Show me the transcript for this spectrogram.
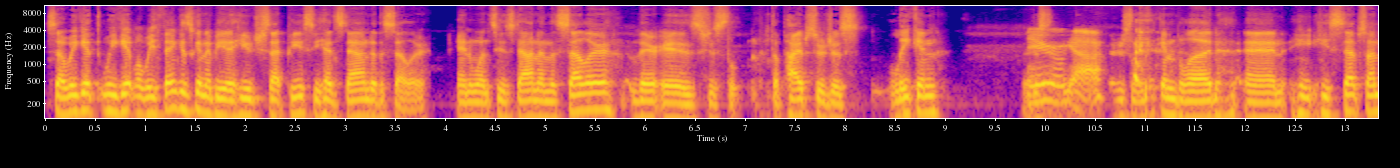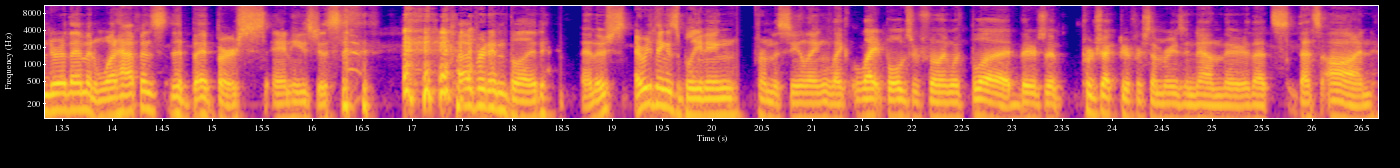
So we get we get what we think is going to be a huge set piece. He heads down to the cellar, and once he's down in the cellar, there is just the pipes are just leaking. They're just, Ew, yeah. they're just leaking blood, and he he steps under them, and what happens? The bed bursts, and he's just covered in blood. And there's everything is bleeding from the ceiling. Like light bulbs are filling with blood. There's a projector for some reason down there that's that's on,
